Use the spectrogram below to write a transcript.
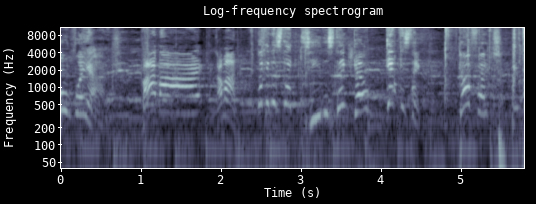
Bon voyage. Bye bye. Come on. Look at the stick. See the stick? Go. Get the stick. Go fetch.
